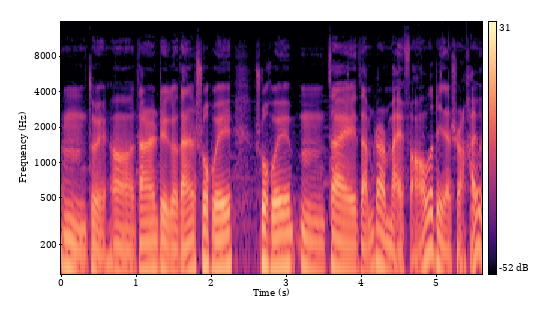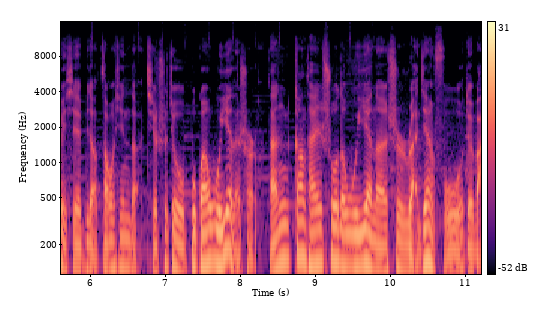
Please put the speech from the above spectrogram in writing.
嗯，对啊，当然这个咱说回说回，嗯，在咱们这儿买房子这件事儿，还有一些比较糟心的，其实就不关物业的事儿了。咱刚才说的物业呢是软件服务，对吧？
